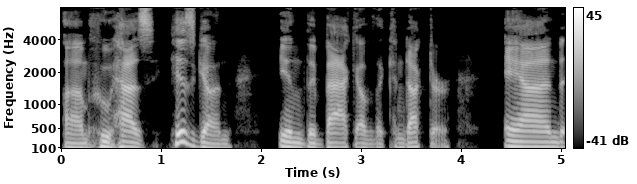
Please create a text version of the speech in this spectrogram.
um, who has his gun in the back of the conductor and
